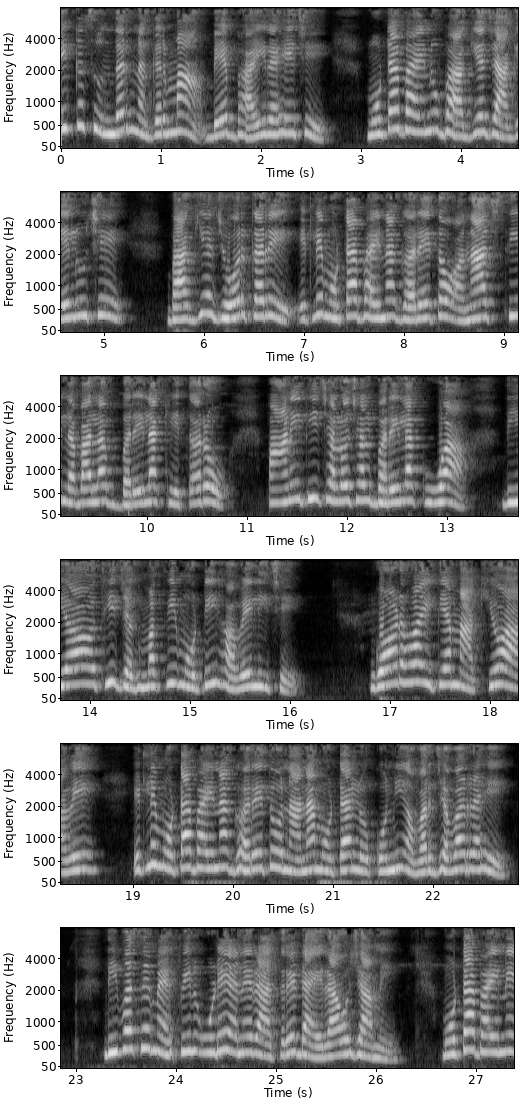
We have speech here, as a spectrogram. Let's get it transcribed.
એક સુંદર નગરમાં બે ભાઈ રહે છે. મોટા ભાઈનું ભાગ્ય જાગેલું છે. ભાગ્ય જોર કરે એટલે મોટા ભાઈના ઘરે તો અનાજથી લબાલબ ભરેલા ખેતરો, પાણીથી છલોછલ ભરેલા કૂવા દિયાઓથી ઝગમગતી મોટી હવેલી છે. ગોળ હોય ત્યાં માખીઓ આવે, એટલે મોટા ભાઈના ઘરે તો નાના મોટા લોકોની અવરજવર રહે. દિવસે મહેફિલ ઉડે અને રાત્રે ડાયરાઓ જામે. મોટા ભાઈને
